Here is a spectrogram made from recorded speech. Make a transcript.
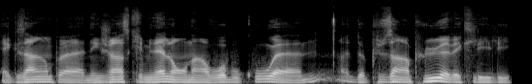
exemple, la négligence criminelle, on en voit beaucoup euh, de plus en plus avec les, les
